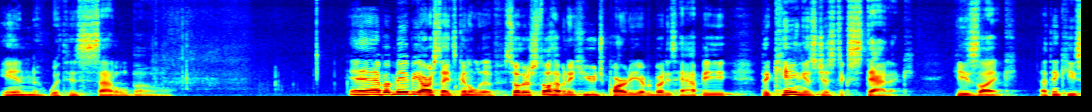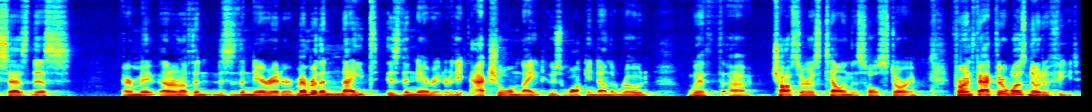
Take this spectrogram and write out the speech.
in with his saddle bow. Yeah, but maybe Arcite's going to live. So they're still having a huge party. Everybody's happy. The king is just ecstatic. He's like, I think he says this or maybe, I don't know if the, this is the narrator. Remember, the knight is the narrator, the actual knight who's walking down the road with uh, Chaucer is telling this whole story. For in fact, there was no defeat.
